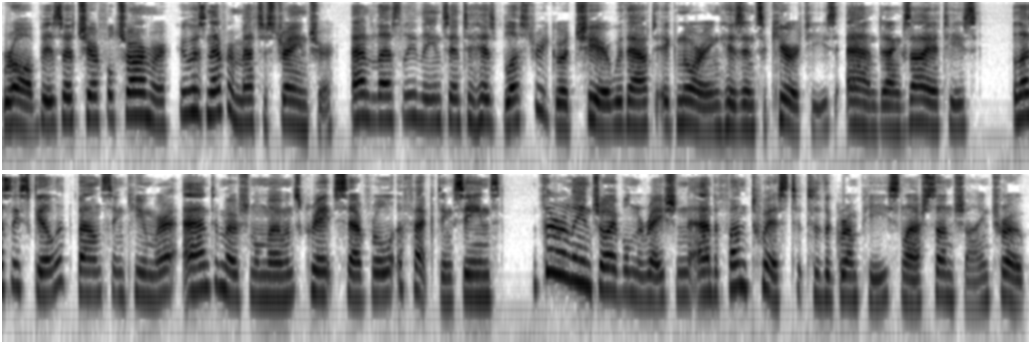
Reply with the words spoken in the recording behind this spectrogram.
Rob is a cheerful charmer who has never met a stranger, and Leslie leans into his blustery good cheer without ignoring his insecurities and anxieties. Leslie's skill at balancing humor and emotional moments creates several affecting scenes, thoroughly enjoyable narration, and a fun twist to the grumpy slash sunshine trope.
